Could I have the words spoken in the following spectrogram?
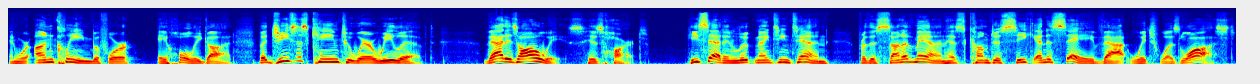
and were unclean before a holy God. But Jesus came to where we lived. That is always his heart. He said in Luke 19:10, "For the Son of man has come to seek and to save that which was lost."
